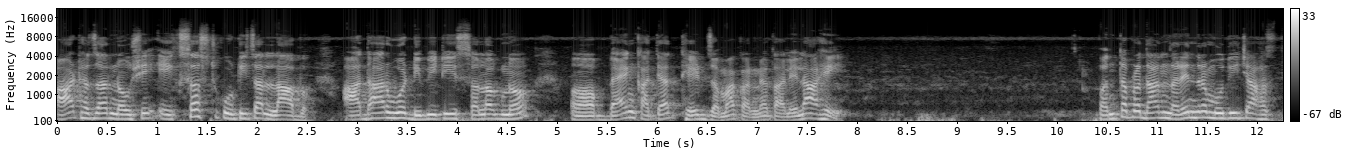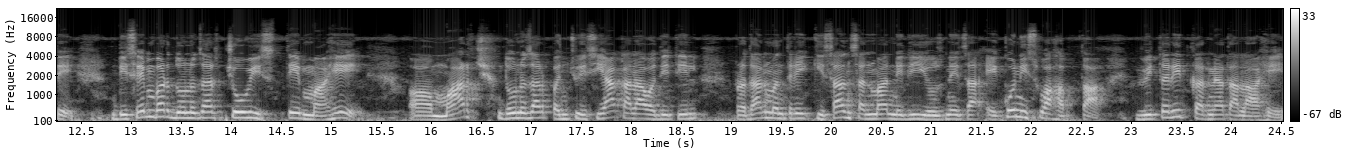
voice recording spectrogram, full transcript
आठ हजार नऊशे एकसष्ट कोटीचा लाभ आधार व डी बी टी संलग्न बँक खात्यात थेट जमा करण्यात आलेला आहे. पंतप्रधान नरेंद्र मोदीच्या हस्ते डिसेंबर दोन हजार चोवीस ते माहे मार्च दोन हजार पंचवीस या कालावधीतील प्रधानमंत्री किसान सन्मान निधी योजनेचा एकोणीसवा हप्ता वितरित करण्यात आला आहे.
